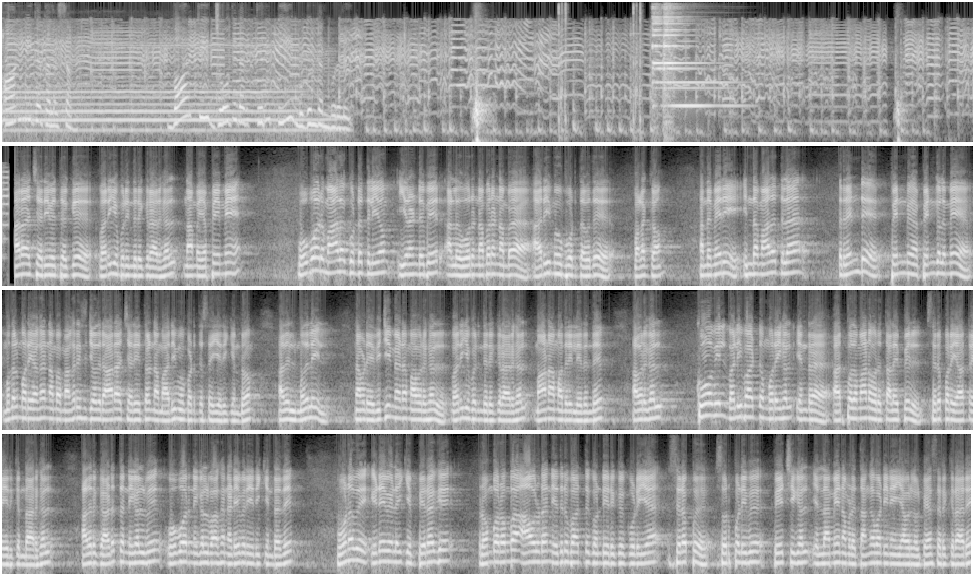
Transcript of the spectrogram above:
ஆன்மீக கலசம். வாழ்க்கை ஜோதிடர் திருப்பி முகுந்தன் முரளி. ஆராய்ச்சி அறிவித்துக்கு வருகை புரிந்திருக்கிறார்கள். நாம் எப்பயுமே ஒவ்வொரு மாத கூட்டத்திலையும் இரண்டு பேர் அல்லது ஒரு நபரை நம்ம அறிமுகப்படுத்துவது வழக்கம். அந்த மாரி இந்த மாதத்தில் ரெண்டு பெண் பெண்களுமே முதல் முறையாக நம்ம மகரிஷி ஜோதிட ஆராய்ச்சி அறிவித்தல் நம்ம அறிமுகப்படுத்த செய்ய இருக்கின்றோம் அதில் முதலில் நம்முடைய விஜய் மேடம் அவர்கள் வருகை புரிந்திருக்கிறார்கள். மானாமதுரையிலிருந்து. அவர்கள் கோவில் வழிபாட்டு முறைகள் என்ற அற்புதமான ஒரு தலைப்பில் சிறப்புரையாற்ற இருக்கின்றார்கள். அதற்கு அடுத்த நிகழ்வு ஒவ்வொரு நிகழ்வாக நடைபெற இருக்கின்றது. உணவு இடைவேளைக்கு பிறகு ரொம்ப ரொம்ப ஆவலுடன் எதிர்பார்த்து கொண்டு இருக்கக்கூடிய சிறப்பு சொற்பொழிவு பேச்சுகள் எல்லாமே நம்முடைய தங்கவாட்டினி ஐயா அவர்கள் பேச இருக்கிறாரு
